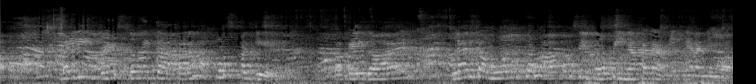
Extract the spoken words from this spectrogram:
ah, Maylene, verse do kita para hapos pagi. Okay, God? Lang ka wong ko hapos ito, pinakanamit nga ni mo.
